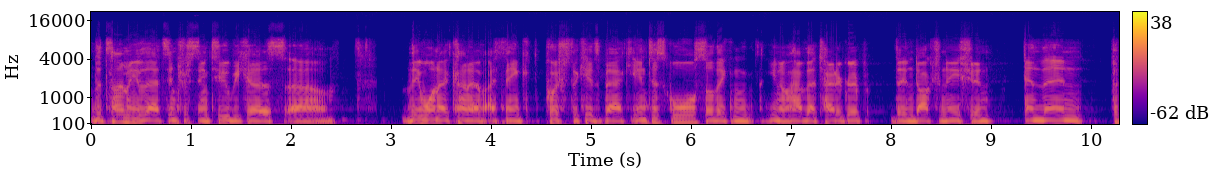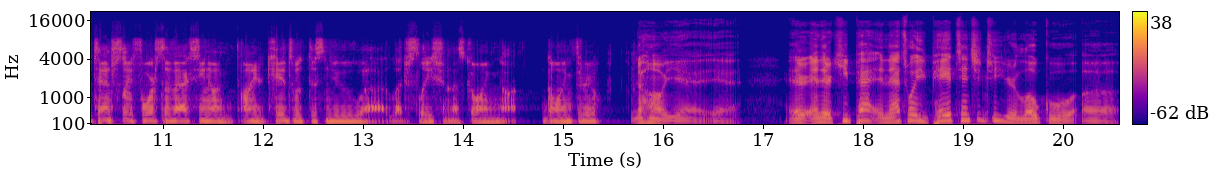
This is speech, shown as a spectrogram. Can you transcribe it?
the timing of that's interesting too because um, they want to kind of, I think, push the kids back into school so they can, you know, have that tighter grip, the indoctrination, and then potentially force the vaccine on on your kids with this new uh, legislation that's going on, going through. Oh yeah, yeah. And they're, and they're keep and that's why you pay attention to your local uh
